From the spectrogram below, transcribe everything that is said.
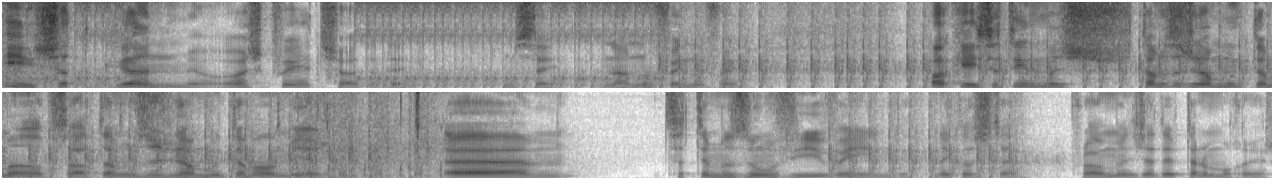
Ei, shotgun, meu. Eu acho que foi headshot até. Não sei. Não, não foi, não foi. Ok, só temos. Estamos a jogar muito a mal, pessoal. Estamos a jogar muito a mal mesmo. Ahm, só temos um vivo ainda. Onde é que ele está? Provavelmente já deve estar a morrer.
